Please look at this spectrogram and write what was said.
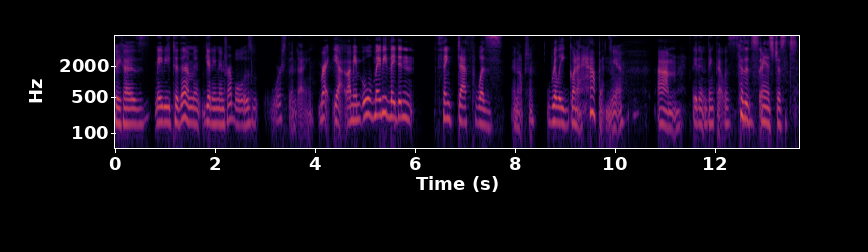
because maybe to them getting in trouble is worse than dying. Right. Yeah. I mean, well, maybe they didn't think death was An option. really going to happen. Yeah. Um, They didn't think that was because it's I mean it's just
